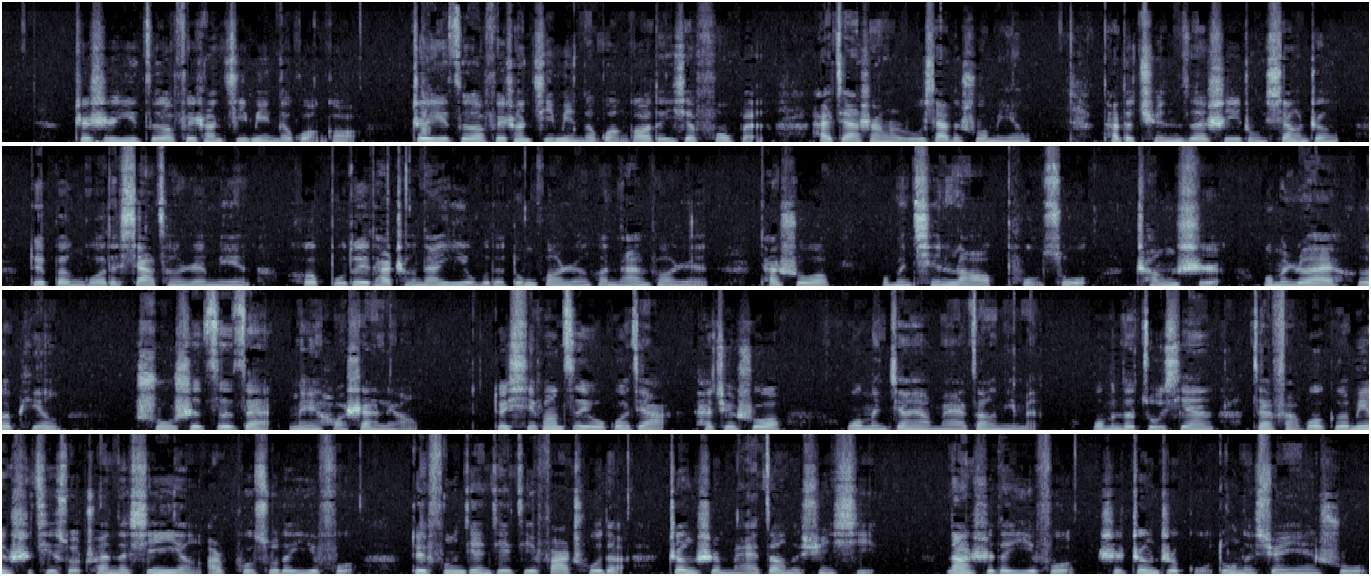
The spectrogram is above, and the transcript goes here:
这是一则非常机敏的广告。这一则非常机敏的广告的一些副本还加上了如下的说明。她的裙子是一种象征，对本国的下层人民和不对他承担义务的东方人和南方人，他说：“我们勤劳、朴素、诚实，我们热爱和平、舒适自在、美好善良。”对西方自由国家，他却说：“我们将要埋葬你们。我们的祖先在法国革命时期所穿的新颖而朴素的衣服，对封建阶级发出的正是埋葬的讯息。”那时的衣服是政治鼓动的宣言书。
